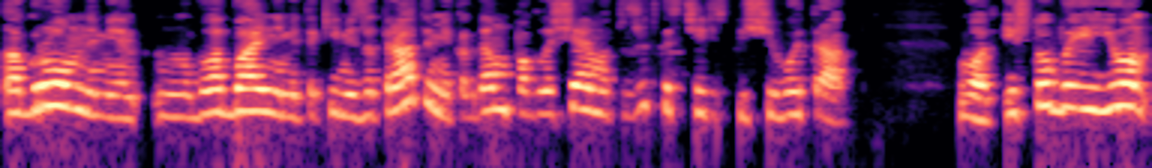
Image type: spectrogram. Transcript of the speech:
огромными глобальными такими затратами, когда мы поглощаем эту жидкость через пищевой тракт. Вот. И чтобы ее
